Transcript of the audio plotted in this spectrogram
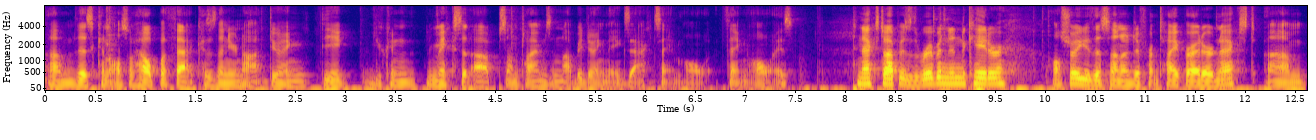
Um, this can also help with that because then you're not doing the, you can mix it up sometimes and not be doing the exact same thing always. Next up is the ribbon indicator. I'll show you this on a different typewriter next, um,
